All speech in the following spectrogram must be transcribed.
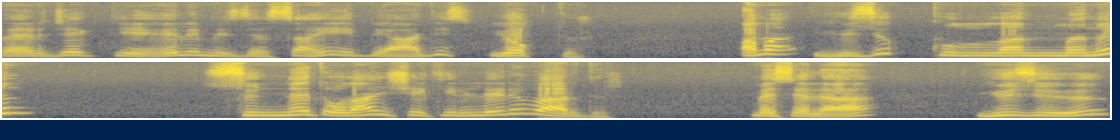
verecek diye elimizde sahih bir hadis yoktur. Ama yüzük kullanmanın sünnet olan şekilleri vardır. Mesela yüzüğü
